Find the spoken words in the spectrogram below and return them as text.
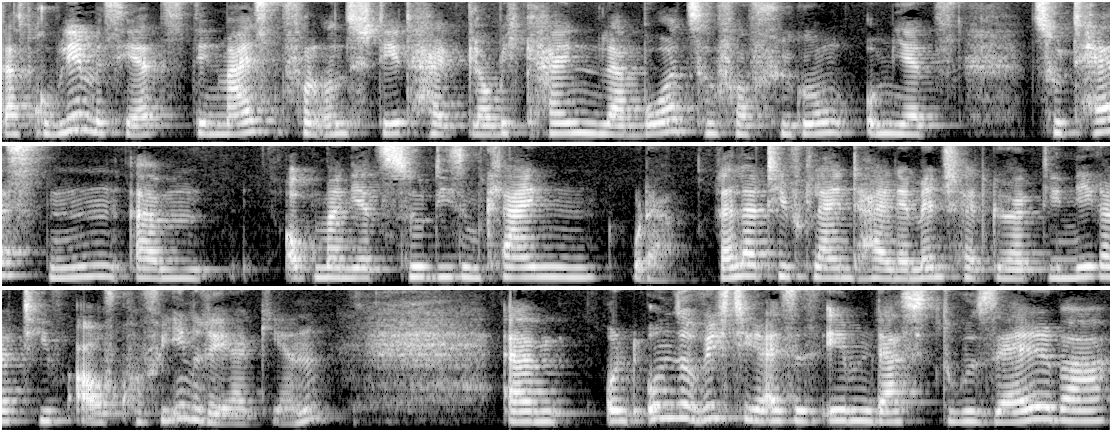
Das Problem ist jetzt, den meisten von uns steht halt, glaube ich, kein Labor zur Verfügung, um jetzt zu testen, ähm, ob man jetzt zu diesem kleinen oder relativ kleinen Teil der Menschheit gehört, die negativ auf Koffein reagieren. Ähm, und umso wichtiger ist es eben, dass du selber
